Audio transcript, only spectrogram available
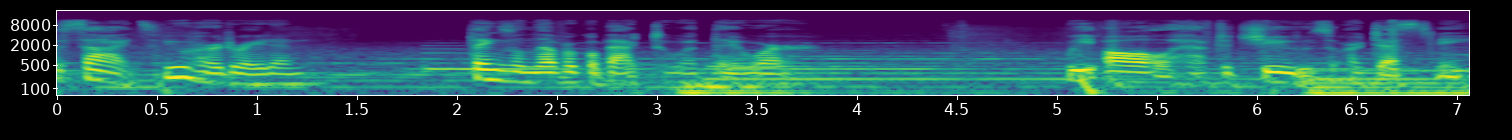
Besides, you heard Raiden. Things will never go back to what they were. We all have to choose our destiny.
